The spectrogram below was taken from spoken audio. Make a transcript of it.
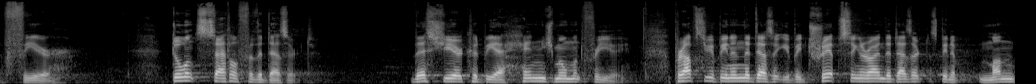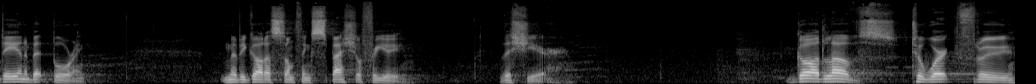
fear. Don't settle for the desert. This year could be a hinge moment for you. Perhaps you've been in the desert, you've been traipsing around the desert, it's been a Monday and a bit boring. Maybe God has something special for you this year. God loves to work through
